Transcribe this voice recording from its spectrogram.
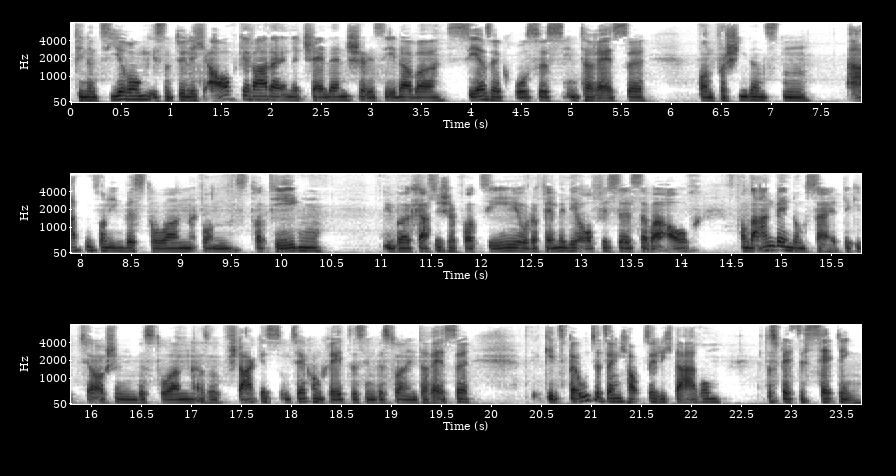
Finanzierung ist natürlich auch gerade eine Challenge. Wir sehen aber sehr, sehr großes Interesse von verschiedensten Arten von Investoren, von Strategen über klassische VC oder Family Offices, aber auch von der Anwendungsseite gibt es ja auch schon Investoren, also starkes und sehr konkretes Investoreninteresse. Geht es bei uns jetzt eigentlich hauptsächlich darum, das beste Setting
